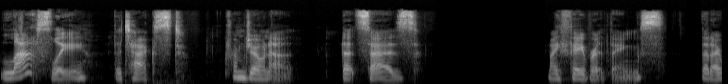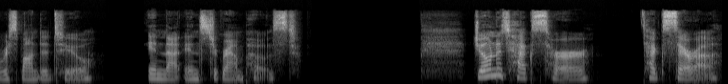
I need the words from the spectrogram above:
Lastly, the text from Jonah that says, my favorite things that I responded to in that Instagram post. Jonah texts her, texts Sarah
